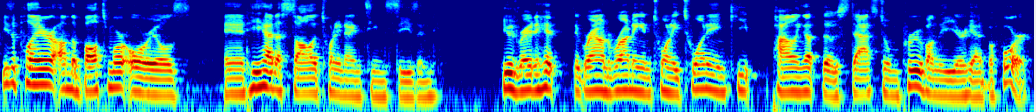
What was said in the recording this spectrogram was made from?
He's a player on the Baltimore Orioles, and he had a solid 2019 season. He was ready to hit the ground running in 2020 and keep piling up those stats to improve on the year he had before.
